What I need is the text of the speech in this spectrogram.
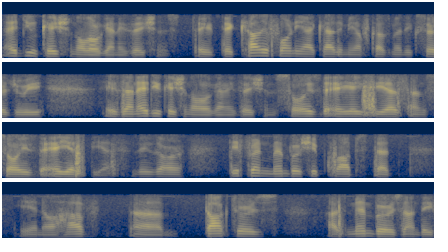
educational organizations. The, the California Academy of Cosmetic Surgery is an educational organization. So is the AACS and so is the ASPS. These are different membership clubs that you know have uh, doctors as members and they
